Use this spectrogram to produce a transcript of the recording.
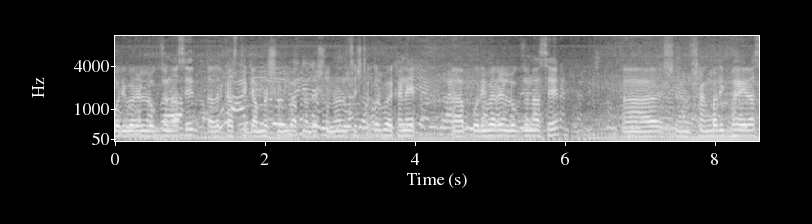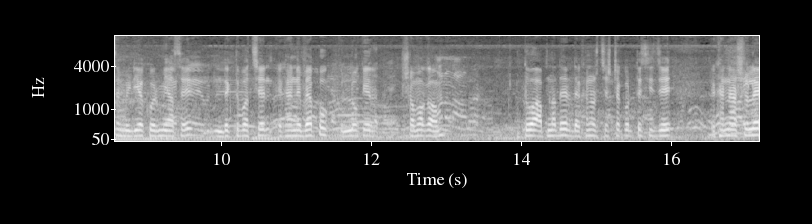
পরিবারের লোকজন আছে, তাদের কাছ থেকে আমরা শুনব, আপনাদের শোনানোর চেষ্টা করব। এখানে পরিবারের লোকজন আছে সাংবাদিক ভাইয়ের আছে, মিডিয়া কর্মী আছে, দেখতে পাচ্ছেন, এখানে ব্যাপক লোকের সমাগম। তো আপনাদের দেখানোর চেষ্টা করতেছি যে, এখানে আসলে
